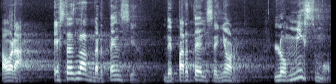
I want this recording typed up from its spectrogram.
Ahora, esta es la advertencia de parte del Señor. Lo mismo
